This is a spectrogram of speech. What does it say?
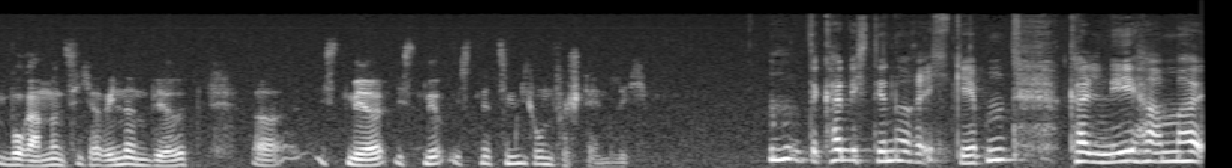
woran man sich erinnern wird, äh, ist, mir, ist, mir, ist mir ziemlich unverständlich. Da kann ich dir nur recht geben. Karl Nehammer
